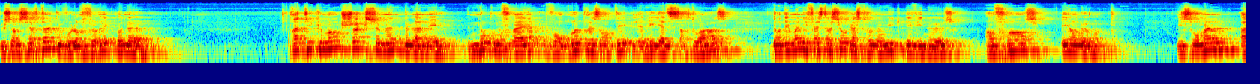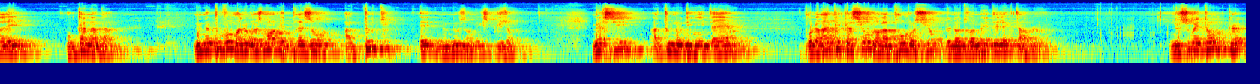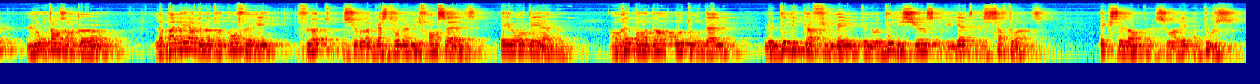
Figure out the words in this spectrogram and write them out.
Nous sommes certains que vous leur ferez honneur. Pratiquement chaque semaine de l'année, nos confrères vont représenter les rillettes sartoises dans des manifestations gastronomiques et vineuses en France et en Europe. Ils sont même allés au Canada. Nous ne pouvons malheureusement être présents à toutes et nous nous en excusons. Merci à tous nos dignitaires pour leur implication dans la promotion de notre mets délectable. Nous souhaitons que, longtemps encore, la bannière de notre confrérie flotte sur la gastronomie française et européenne, en répandant autour d'elle le délicat fumé de nos délicieuses rillettes sartoises. Excellente soirée à tous.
